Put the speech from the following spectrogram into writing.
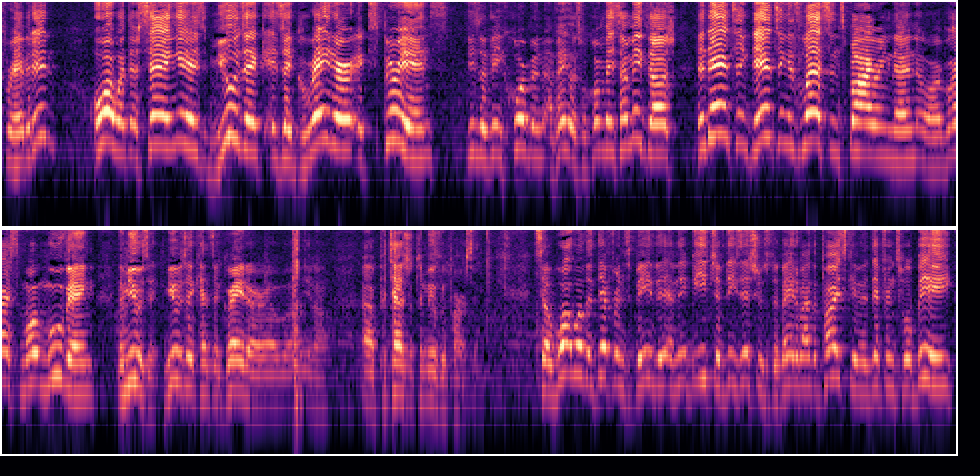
prohibited, or what they're saying is music is a greater experience vis-a-vis korban avelis for churban beis hamikdash than dancing. Dancing is less inspiring than or less more moving than music. Music has a greater, uh, you know, uh, potential to move a person. So what will the difference be? And each of these issues debated by the Paiskim, the difference will be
